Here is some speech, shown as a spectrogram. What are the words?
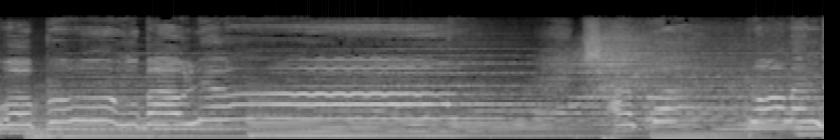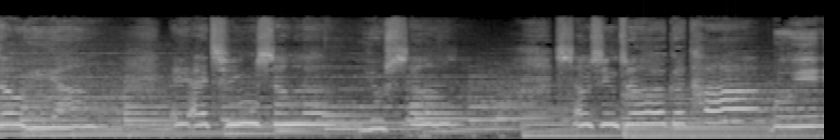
我不保留。傻瓜，我们。爱情伤了又伤，相信这个他不一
